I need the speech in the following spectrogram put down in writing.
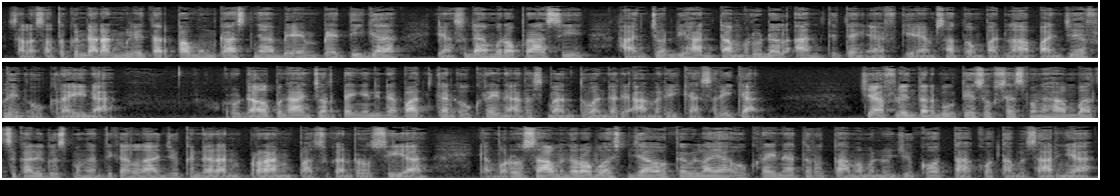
salah satu kendaraan militer pamungkasnya BMP-3 yang sedang beroperasi hancur dihantam rudal anti-tank FGM-148 Javelin Ukraina rudal penghancur tank yang didapatkan Ukraina atas bantuan dari Amerika Serikat. Javelin terbukti sukses menghambat sekaligus menghentikan laju kendaraan perang pasukan Rusia yang berusaha menerobos jauh ke wilayah Ukraina terutama menuju kota-kota besarnya.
